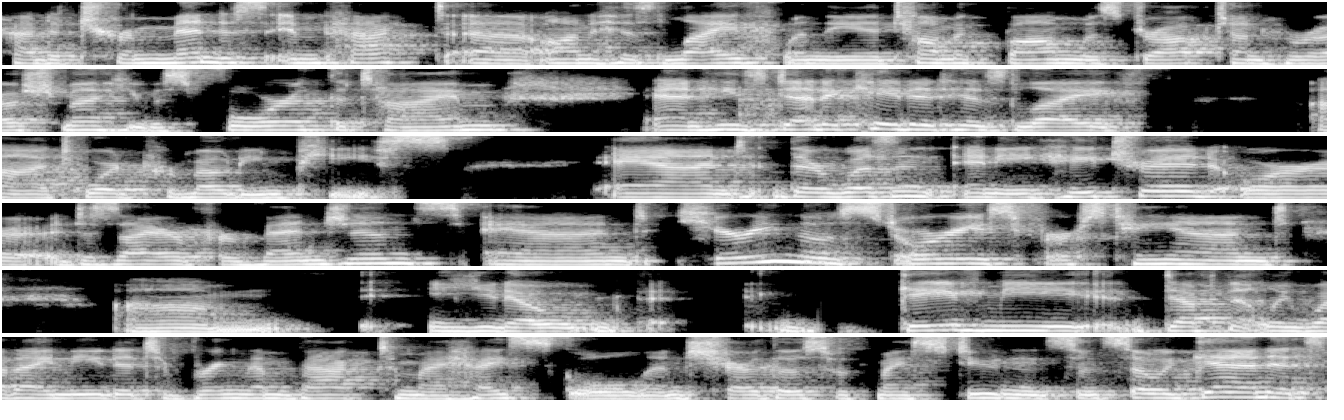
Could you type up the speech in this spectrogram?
had a tremendous impact uh, on his life when the atomic bomb was dropped on Hiroshima. He was four at the time, and he's dedicated his life uh, toward promoting peace. And there wasn't any hatred or a desire for vengeance. And hearing those stories firsthand, um, you know, gave me definitely what I needed to bring them back to my high school and share those with my students. And so again, it's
